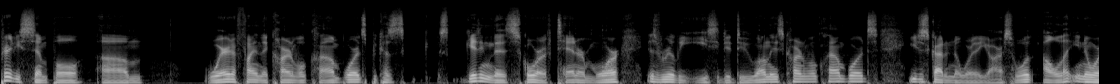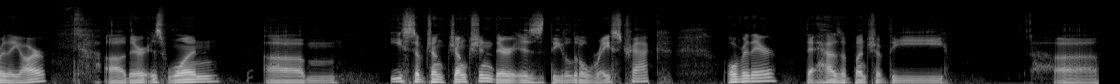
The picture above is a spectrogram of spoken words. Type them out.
Pretty simple. Um, where to find the carnival clown boards because getting the score of 10 or more is really easy to do on these carnival clown boards you just got to know where they are so we'll, i'll let you know where they are uh, there is one um, east of junk junction there is the little racetrack over there that has a bunch of the uh,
